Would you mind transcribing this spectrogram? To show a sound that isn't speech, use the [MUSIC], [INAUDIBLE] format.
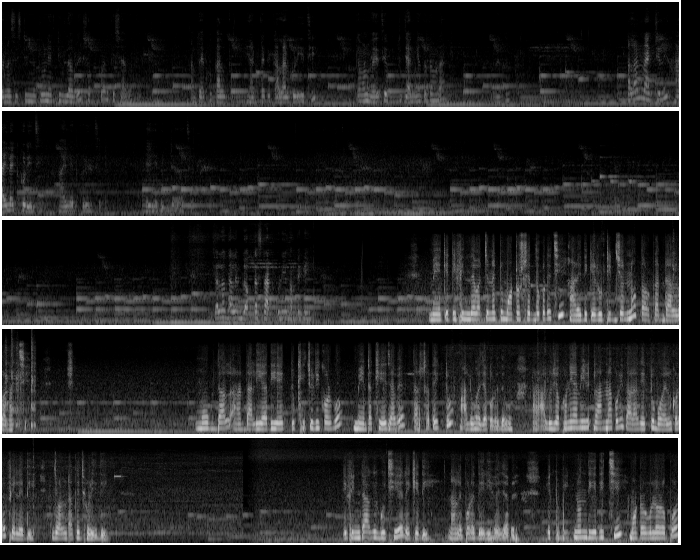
স্বর্ণ সৃষ্টির নতুন একটি ব্লগে সকলকে স্বাগত। আর দেখো, কাল হেয়ারটাকে কালার করিয়েছি। কেমন হয়েছে একটু জানিও তো তোমরা। দেখো। কালার না অ্যাকচুয়ালি হাইলাইট করিয়েছি। হাইলাইট করিয়েছি। এই যে দিকটা আছে। তাহলে ব্লগটা স্টার্ট করি এখান থেকেই। মেয়েকে টিফিন দেওয়ার জন্য একটু মটর সেদ্ধ করেছি, আর এদিকে রুটির জন্য তরকার ডাল বানাচ্ছি। মুগ ডাল আর ডালিয়া দিয়ে একটু খিচুড়ি করব, মেয়েটা খেয়ে যাবে, তার সাথে একটু আলু ভাজা করে দেব। আর আলু যখনই আমি রান্না করি, তার আগে একটু বয়েল করে ফেলে দিই, জলটাকে ঝরিয়ে দিই। টিফিনটা আগে গুছিয়ে রেখে দিই, নালে পরে দেরি হয়ে যাবে। একটু বিট নুন দিয়ে দিচ্ছি মটরগুলোর ওপর,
